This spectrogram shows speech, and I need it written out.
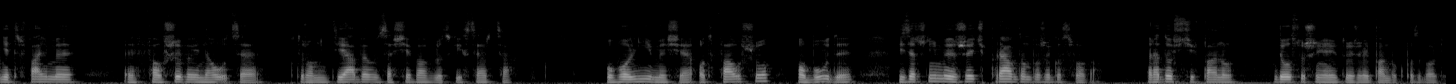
nie trwajmy w fałszywej nauce, którą diabeł zasiewa w ludzkich sercach. Uwolnijmy się od fałszu, obłudy i zacznijmy żyć prawdą Bożego Słowa. Radości w Panu. Do usłyszenia jutro, jeżeli Pan Bóg pozwoli.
